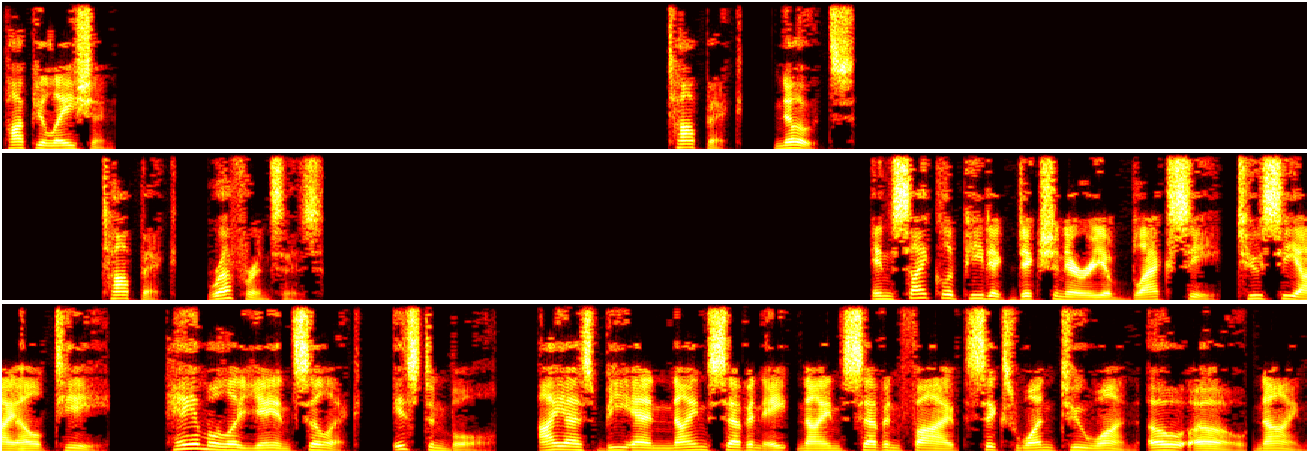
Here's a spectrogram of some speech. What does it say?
Population. Notes. References Encyclopedic Dictionary of Black Sea, 2 CILT. Hayamola Yayan Istanbul. ISBN 978-975-6121-00-9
